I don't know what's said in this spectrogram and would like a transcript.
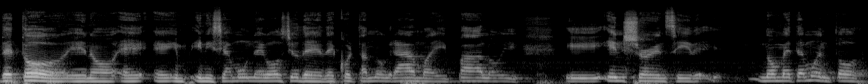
de todo. You know, eh, eh, in- iniciamos un negocio de, de cortando grama y palos y, y insurance y de- nos metemos en todo.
